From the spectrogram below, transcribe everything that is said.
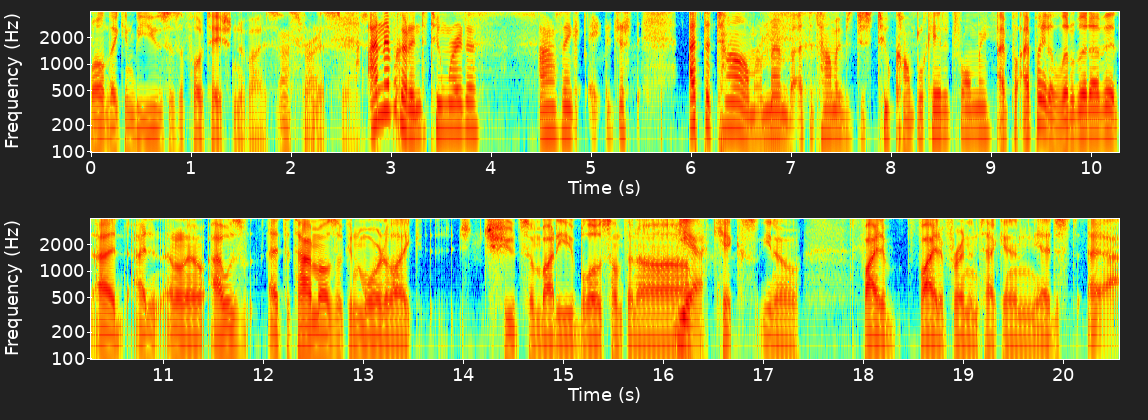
well, they can be used as a flotation device. That's right. I never got into Tomb Raider. I don't think it just at the time. Remember, at the time it was just too complicated for me. I, pl- I played a little bit of it. I I didn't I don't know. I was at the time I was looking more to like sh- shoot somebody, blow something up, Yeah. kicks, you know, fight a fight a friend in Tekken. Yeah, just I,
